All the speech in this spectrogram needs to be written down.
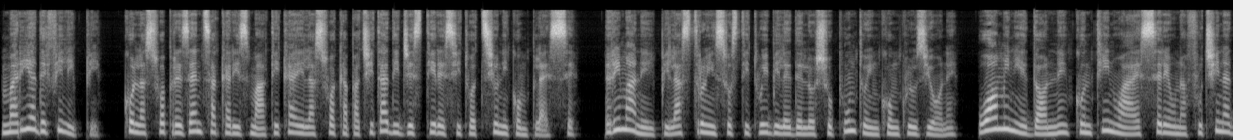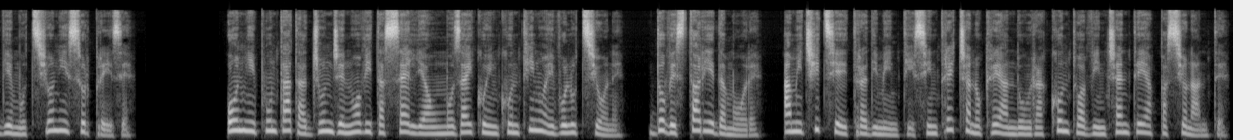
Maria De Filippi, con la sua presenza carismatica e la sua capacità di gestire situazioni complesse, rimane il pilastro insostituibile dello show. In conclusione, Uomini e donne continua a essere una fucina di emozioni e sorprese. Ogni puntata aggiunge nuovi tasselli a un mosaico in continua evoluzione, dove storie d'amore, amicizie e tradimenti si intrecciano creando un racconto avvincente e appassionante.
